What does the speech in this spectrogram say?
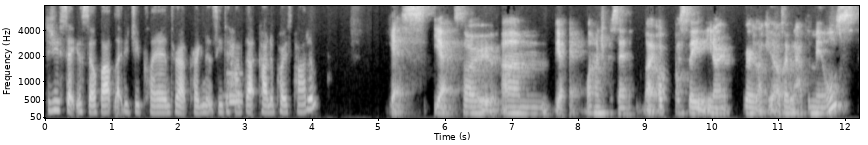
did you set yourself up like did you plan throughout pregnancy to have that kind of postpartum? Yes, yeah. So, um, yeah, one hundred percent. Like, obviously, you know, very lucky I was able to have the meals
